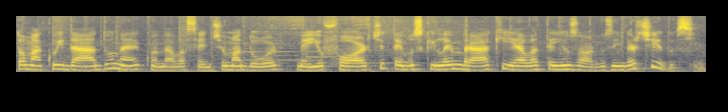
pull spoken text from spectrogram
tomar cuidado, né? Quando ela sente uma dor meio forte, temos que lembrar que ela tem os órgãos invertidos. Sim.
